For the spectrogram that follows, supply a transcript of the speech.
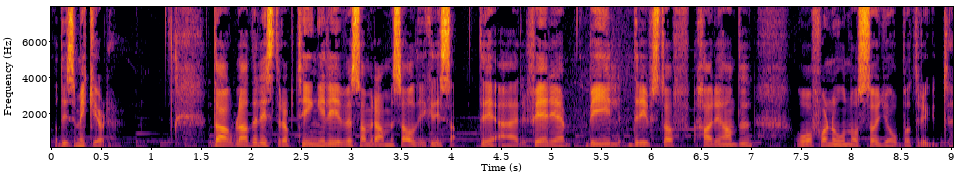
og de som ikke gjør det. Dagbladet lister opp ting i livet som rammes av oljekrisa. Det er ferie, bil, drivstoff, harryhandel og for noen også jobb og trygd.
